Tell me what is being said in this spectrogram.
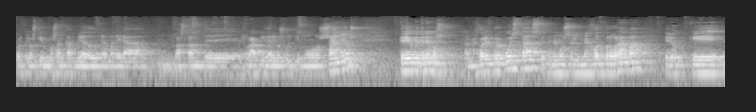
porque los tiempos han cambiado de una manera bastante rápida en los últimos años. Creo que tenemos las mejores propuestas, que tenemos el mejor programa, pero que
